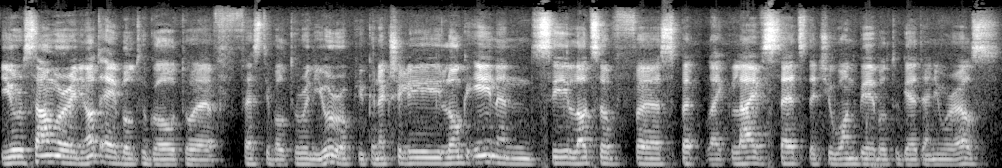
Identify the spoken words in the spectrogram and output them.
you're somewhere and you're not able to go to a festival tour in Europe, you can actually log in and see lots of uh, like live sets that you won't be able to get anywhere else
